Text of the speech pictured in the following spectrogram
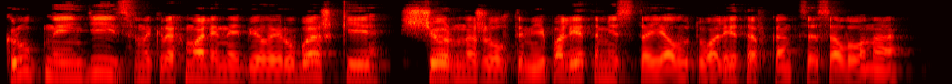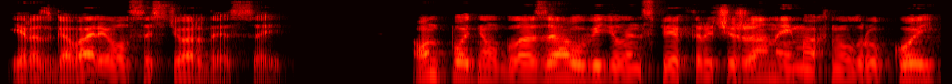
Крупный индиец в накрахмаленной белой рубашке с черно-желтыми эполетами стоял у туалета в конце салона и разговаривал со стюардессой. Он поднял глаза, увидел инспектора Чижана и махнул рукой,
